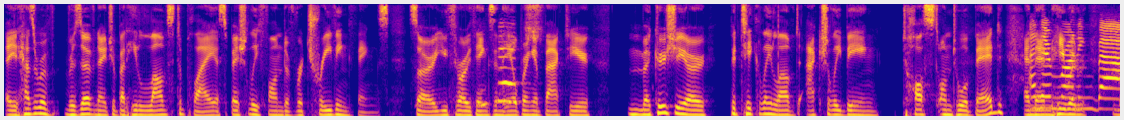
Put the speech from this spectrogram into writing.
it has a re- reserved nature. But he loves to play, especially fond of retrieving things. So you throw things and he'll bring it back to you. Mercutio particularly loved actually being tossed onto a bed and, And then, then he running would back.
